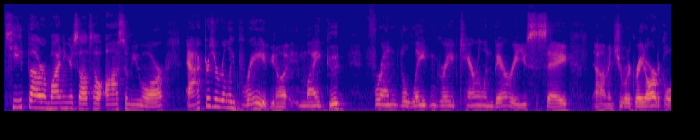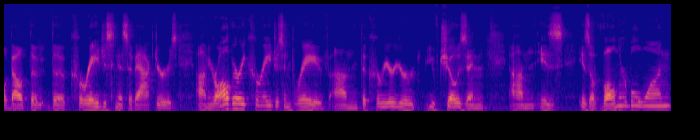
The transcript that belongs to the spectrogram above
keep uh, reminding yourselves how awesome you are. Actors are really brave. You know, my good friend, the late and great Carolyn Barry, used to say, um, and she wrote a great article about the, the courageousness of actors. Um, you're all very courageous and brave. Um, the career you're, you've chosen um, is is a vulnerable one.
